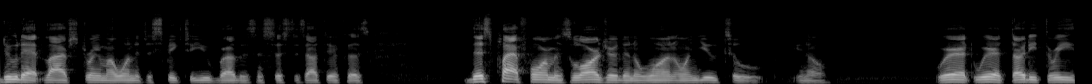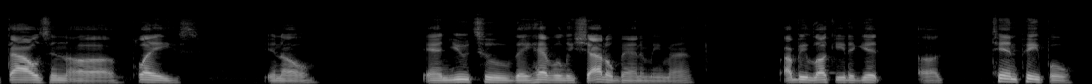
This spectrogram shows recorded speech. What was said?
do that live stream, I wanted to speak to you brothers and sisters out there because this platform is larger than the one on YouTube. You know, we're at we're at thirty three thousand uh plays. You know, and YouTube they heavily shadow banning me, man. I'd be lucky to get uh ten people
